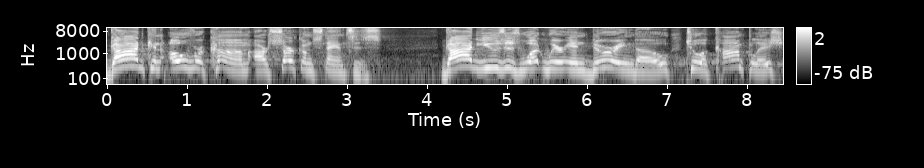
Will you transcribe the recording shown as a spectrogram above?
God can overcome our circumstances. God uses what we're enduring, though, to accomplish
